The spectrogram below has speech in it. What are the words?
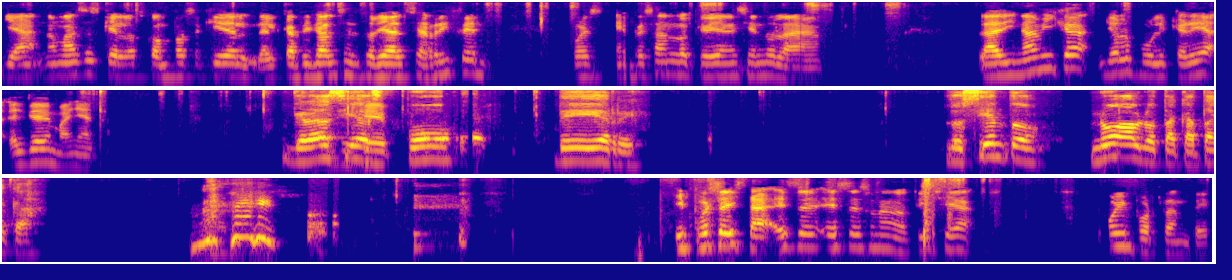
Ya, nomás es que los compas aquí del, del Capital Sensorial se rifen, pues empezando lo que viene siendo la, la dinámica, yo lo publicaría el día de mañana. Gracias que- por DR. Lo siento, no hablo tacataca. Y pues ahí está, esa es una noticia muy importante.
